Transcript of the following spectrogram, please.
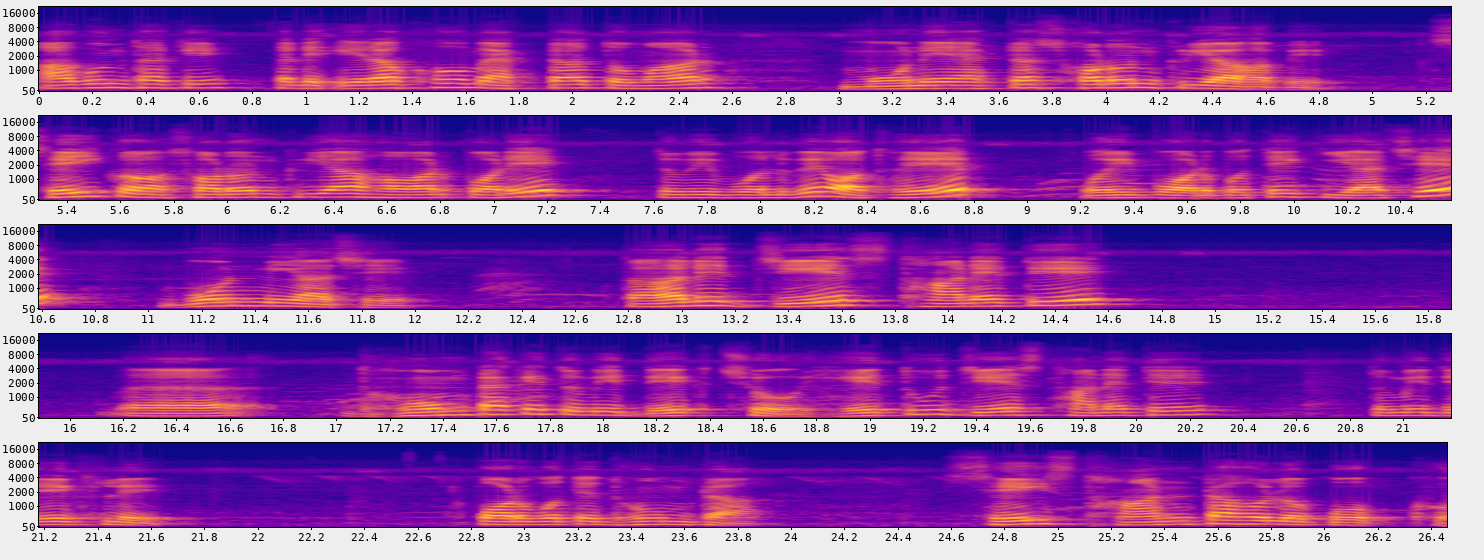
আগুন থাকে। তাহলে এরকম একটা তোমার মনে একটা স্মরণক্রিয়া হবে। সেই ক- স্মরণক্রিয়া হওয়ার পরে তুমি বলবে, অতএব ওই পর্বতে কি আছে? বন্যি আছে। তাহলে যে স্থানেতে ধূমটাকে তুমি দেখছ, হেতু যে স্থানেতে তুমি দেখলে পর্বতে ধূমটা, সেই স্থানটা হলো পক্ষ।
